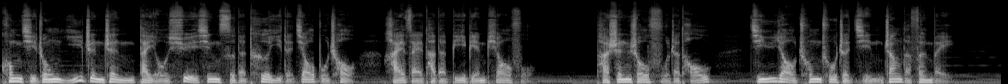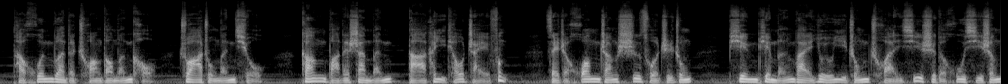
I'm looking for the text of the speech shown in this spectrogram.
空气中一阵阵带有血腥似的特异的胶布臭还在他的鼻边漂浮，他伸手抚着头，急于要冲出这紧张的氛围。他混乱地闯到门口，抓住门球，刚把那扇门打开一条窄缝，在这慌张失措之中，偏偏门外又有一种喘息式的呼吸声，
